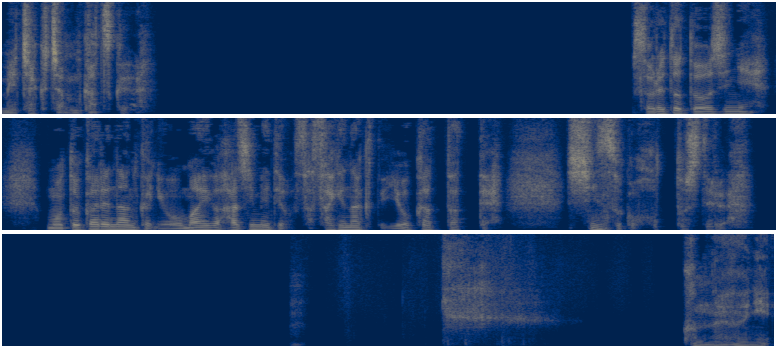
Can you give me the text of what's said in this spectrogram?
めちゃくちゃムカつく。それと同時に、元彼なんかにお前が初めてを捧げなくてよかったって、心底ほっとしてる。こんな風に、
